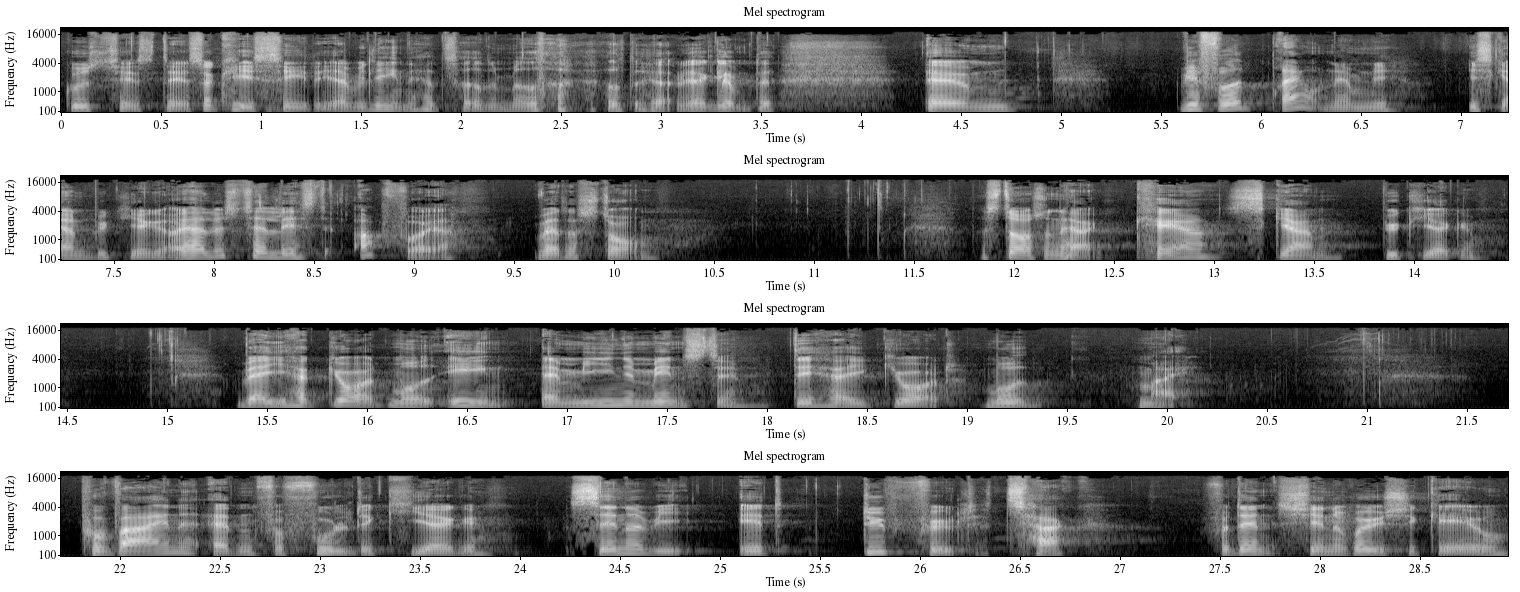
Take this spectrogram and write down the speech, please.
gudstjenestedag, så kan I se det. Jeg ville egentlig have taget det med, det her, men jeg har glemt det. Øh, vi har fået et brev nemlig i Skjern Bykirke, og jeg har lyst til at læse det op for jer, hvad der står. Der står sådan her, kære Skjern Bykirke. Hvad I har gjort mod en af mine mindste, det har I gjort mod mig. På vegne af den forfulgte kirke sender vi et dybfølt tak for den generøse gave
